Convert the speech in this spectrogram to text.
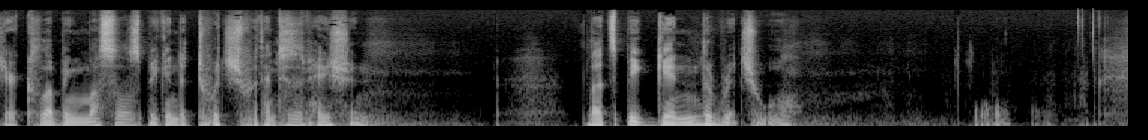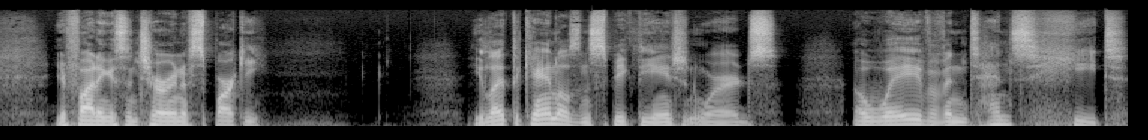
Your clubbing muscles begin to twitch with anticipation. Let's begin the ritual. You're fighting a centurion of Sparky. You light the candles and speak the ancient words. A wave of intense heat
